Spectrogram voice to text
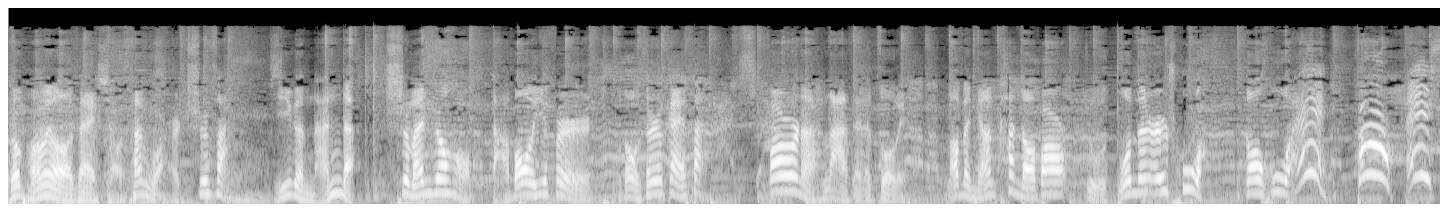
和朋友在小餐馆吃饭，一个男的吃完之后打包一份土豆丝盖饭，包呢落在了座位上。老板娘看到包就夺门而出啊，高呼：“哎，包！哎，帅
